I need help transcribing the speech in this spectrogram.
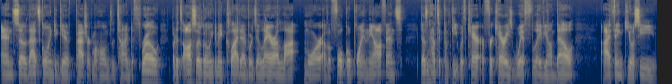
And so that's going to give Patrick Mahomes the time to throw, but it's also going to make Clyde Edwards-Helaire a lot more of a focal point in the offense. Doesn't have to compete with car- for carries with Le'Veon Bell. I think you'll see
